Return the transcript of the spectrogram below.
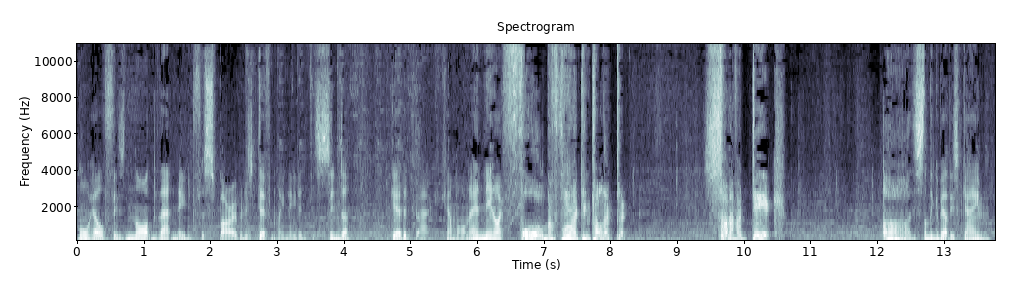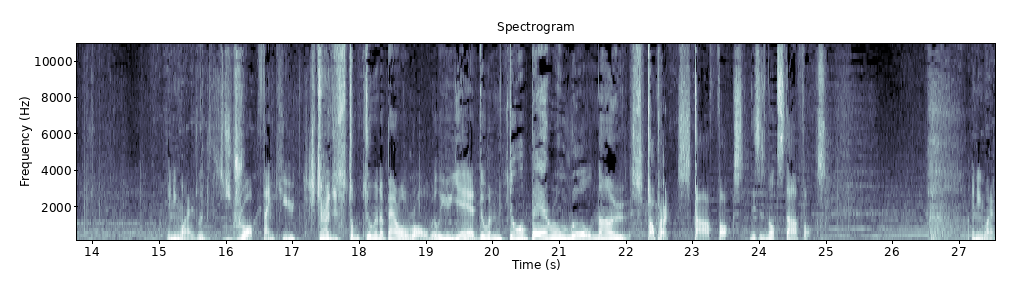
More health is not that needed for Spyro, but is definitely needed for Cynder. Get it back, come on. And then I fall before I can collect it! Son of a dick! Oh, there's something about this game. Anyway, let's drop, thank you. Stop doing a barrel roll, will you? Yeah, do a, do a barrel roll! No! Stop it, Star Fox. This is not Star Fox. Anyway,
